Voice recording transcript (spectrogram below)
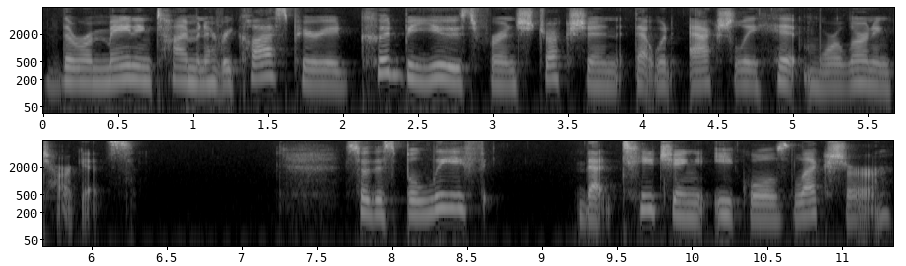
the remaining time in every class period could be used for instruction that would actually hit more learning targets. So, this belief that teaching equals lecture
